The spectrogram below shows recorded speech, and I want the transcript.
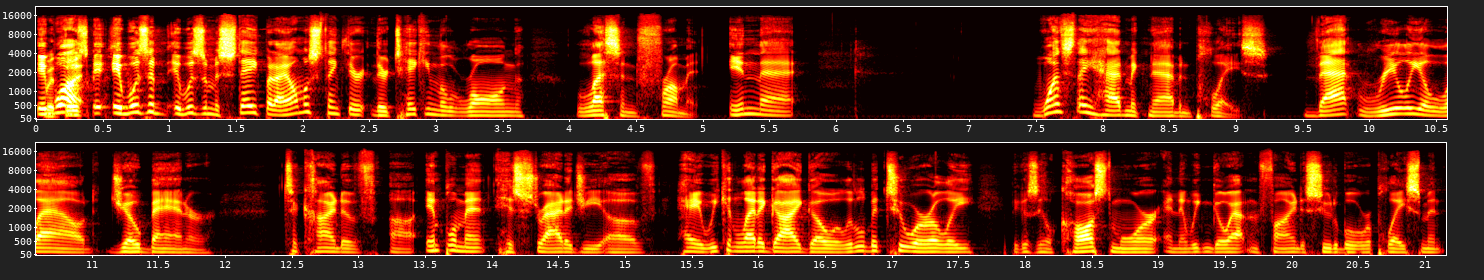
It was. It, it was a. It was a mistake, but I almost think they're they're taking the wrong lesson from it. In that, once they had McNabb in place, that really allowed Joe Banner to kind of uh, implement his strategy of, hey, we can let a guy go a little bit too early because he'll cost more, and then we can go out and find a suitable replacement.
